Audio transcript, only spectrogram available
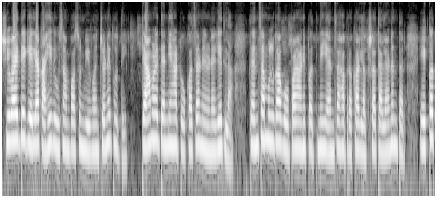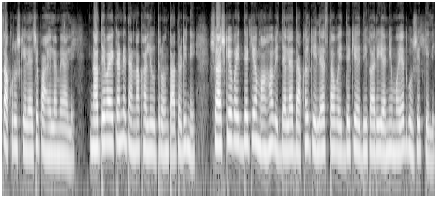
शिवाय ते गेल्या काही दिवसांपासून विवंचनेत होते. त्यामुळे त्यांनी हा टोकाचा निर्णय घेतला. त्यांचा मुलगा गोपाळ आणि पत्नी यांचा हा प्रकार लक्षात आल्यानंतर एकच आक्रोश केल्याचे पाहायला मिळाले. नातेवाईकांनी त्यांना खाली उतरवून तातडीने शासकीय वैद्यकीय महाविद्यालयात दाखल केले असता वैद्यकीय अधिकारी यांनी मयत घोषित केले.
